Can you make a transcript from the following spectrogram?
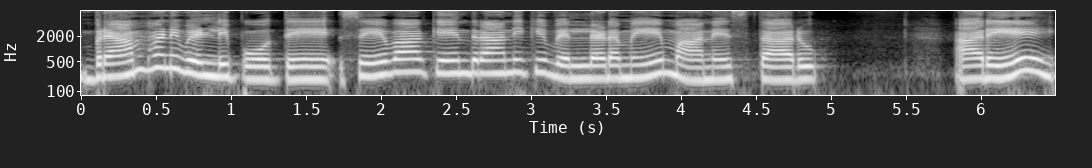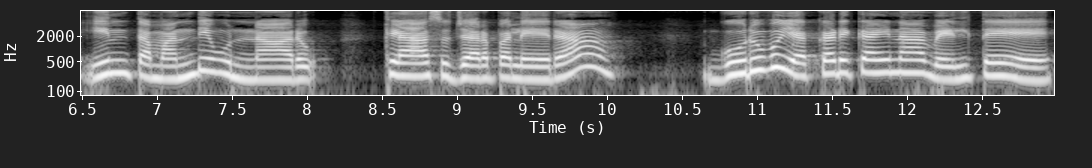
బ్రాహ్మణి వెళ్ళిపోతే సేవా కేంద్రానికి వెళ్ళడమే మానేస్తారు. అరే ఇంతమంది ఉన్నారు. క్లాసు జరపలేరా? గురువు ఎక్కడికైనా వెళ్తే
